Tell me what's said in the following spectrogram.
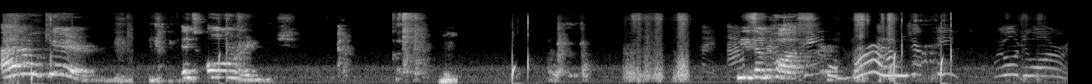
I don't care. It's orange. Hey, He's after imposter. Pink, after pink, we will do orange.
